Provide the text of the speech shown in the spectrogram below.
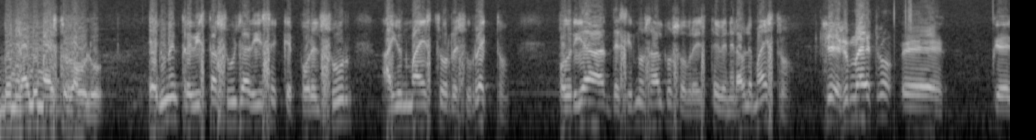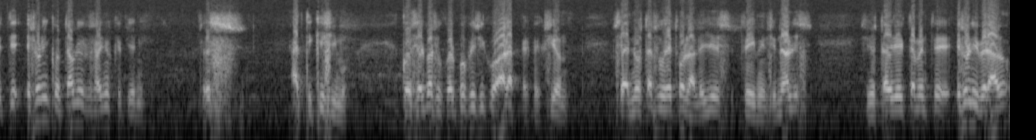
Venerable maestro Raúl, en una entrevista suya dice que por el sur hay un maestro resurrecto. ¿Podría decirnos algo sobre este venerable maestro? Sí, es un maestro eh, que son incontables los años que tiene. Es antiquísimo. Conserva su cuerpo físico a la perfección. O sea, no está sujeto a las leyes tridimensionales, sino está directamente... Es un liberado.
